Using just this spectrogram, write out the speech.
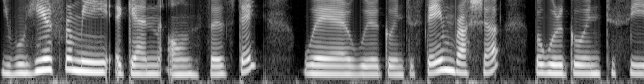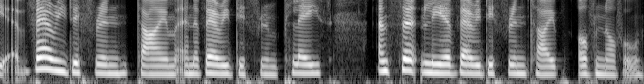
You will hear from me again on Thursday, where we're going to stay in Russia, but we're going to see a very different time and a very different place, and certainly a very different type of novel.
